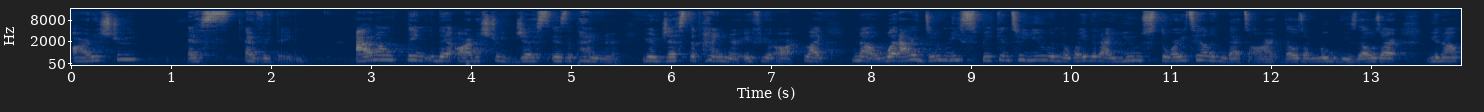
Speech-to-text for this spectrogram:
artistry as everything. I don't think that artistry just is a painter. You're just a painter if you're art. Like, no, what I do, me speaking to you and the way that I use storytelling, that's art. Those are movies. Those are, you know,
